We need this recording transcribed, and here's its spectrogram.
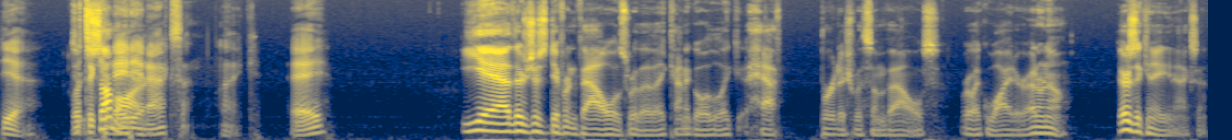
Yeah. What's a Canadian are. accent? Like, eh? Yeah, there's just different vowels where they like, kind of go like half British with some vowels or like wider. I don't know. There's a Canadian accent.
